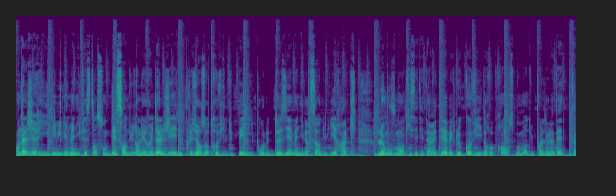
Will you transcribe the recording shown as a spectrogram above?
En Algérie, des milliers de manifestants sont descendus dans les rues d'Alger et de plusieurs autres villes du pays pour le deuxième anniversaire du Irak. Le mouvement qui s'était arrêté avec le Covid reprend en ce moment du poil de la bête.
